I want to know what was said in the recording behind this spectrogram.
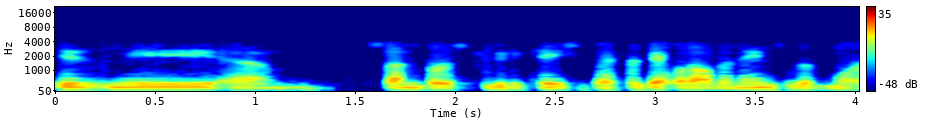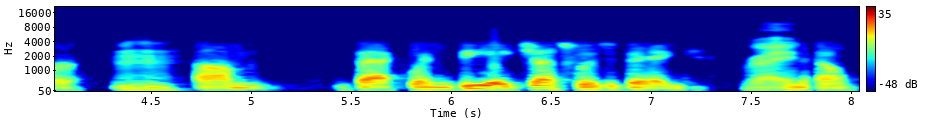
Disney, um, Sunburst Communications. I forget what all the names of them were. Mm-hmm. Um, back when VHS was big, right? You know,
